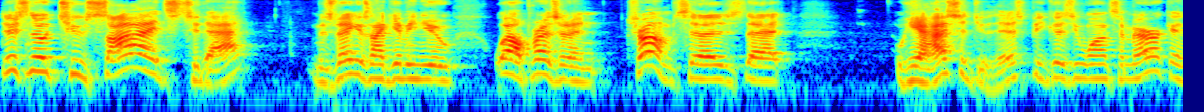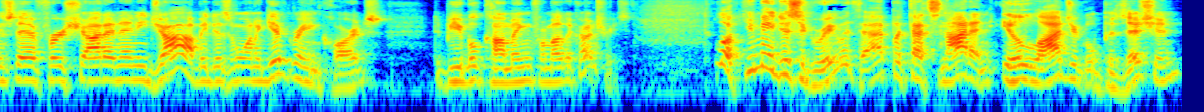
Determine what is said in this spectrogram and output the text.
There's no two sides to that. Ms. Vega's not giving you, well, President Trump says that he has to do this because he wants Americans to have first shot at any job. He doesn't want to give green cards to people coming from other countries. Look, you may disagree with that, but that's not an illogical position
